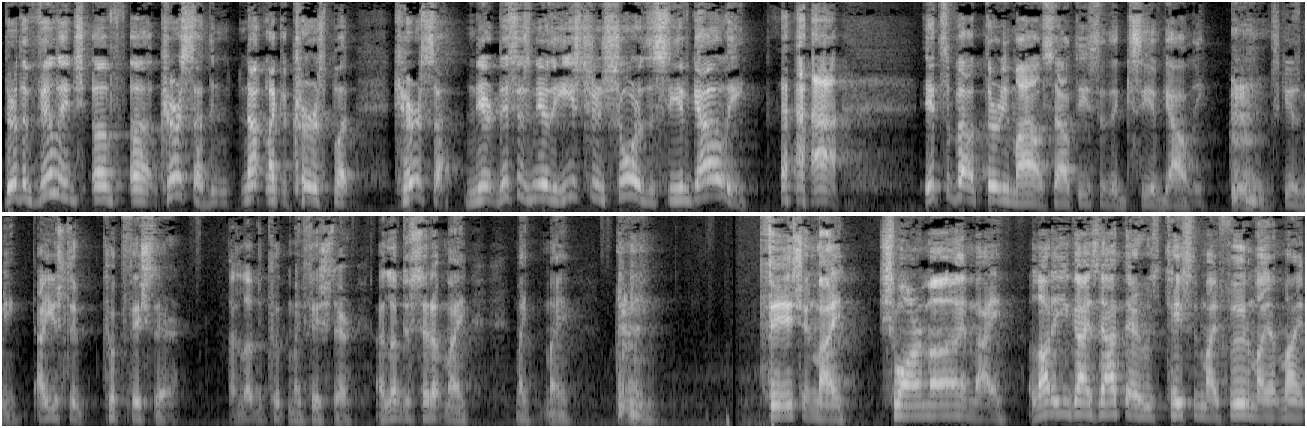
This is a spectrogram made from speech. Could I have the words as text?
they're the village of uh, Cursa, not like a curse, but Kersa, near this is near the eastern shore of the Sea of Galilee. it's about 30 miles southeast of the Sea of Galilee. Excuse me. I used to cook fish there. I love to cook my fish there. I love to set up my my my fish and my shawarma and my a lot of you guys out there who's tasted my food and my my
